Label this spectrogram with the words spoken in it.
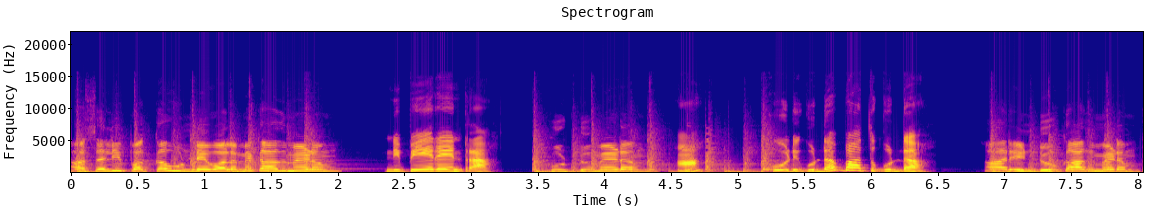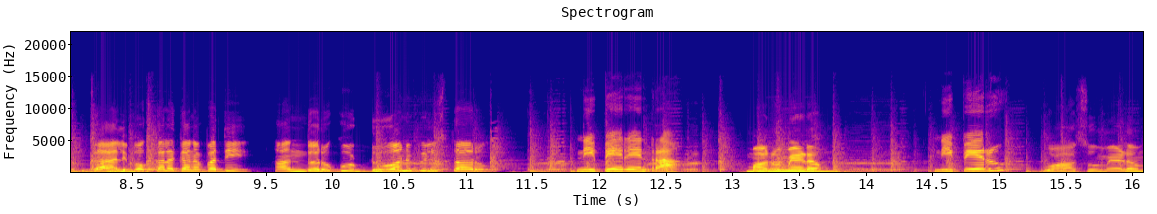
అసలు ఈ పక్క ఉండేవాళ్ళమే కాదు మేడం. నీ పేరేంట్రా? గుడ్డు మేడం. ఆ? కోడిగుడ్డ బాతుగుడ్డ. ఆ రెండూ కాదు మేడం. గాలిబొక్కల గణపతి. అందరూ గుడ్డు అని పిలుస్తారు. నీ పేరేంట్రా? మను మేడం. నీ పేరు? వాసు మేడం.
